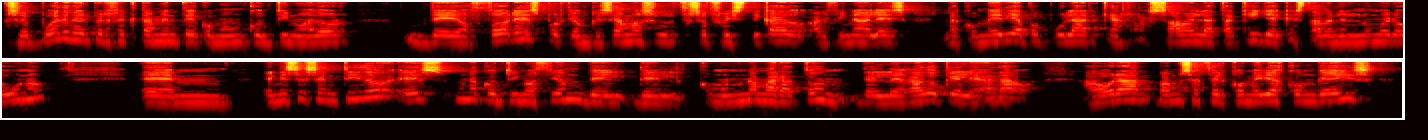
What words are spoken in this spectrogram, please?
se puede ver perfectamente como un continuador de Ozores, porque aunque sea más sofisticado, al final es la comedia popular que arrasaba en la taquilla y que estaba en el número uno. Em, en ese sentido, es una continuación del, como en una maratón del legado que le ha dado. Ahora vamos a hacer comedias con gays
